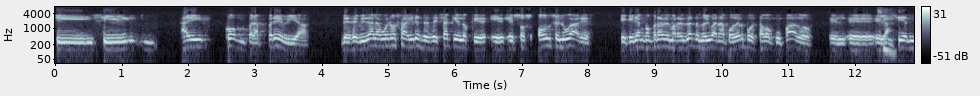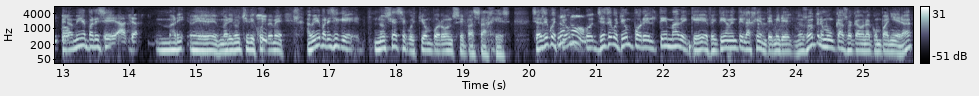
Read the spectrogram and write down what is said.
Si, si hay compra previa desde Vidal a Buenos Aires, desde ya que los que eh, esos 11 lugares que querían comprar de Mar del Plata no iban a poder porque estaba ocupado el, eh, el asiento. Pero a mí me parece, eh, hacia... Marinucci, discúlpeme, a mí me parece que no se hace cuestión por 11 pasajes, se hace cuestión, se hace cuestión por el tema de que efectivamente la gente, mire, nosotros tenemos un caso acá de una compañera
